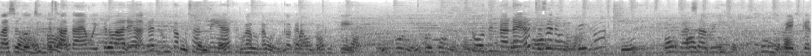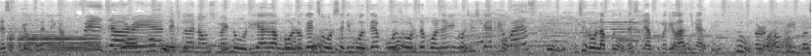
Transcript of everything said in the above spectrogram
वैसे तो जिनके साथ आए वही करवा रहे हैं। अगर उनका पसंद नहीं आया, फिर मैं अपना खुद का कराऊँगा, क्योंकि दो दिन रहना है यार जैसे रहूँगी बस अभी वेट करें सबके उतरने का। फिर जा रहे हैं, देख लो अनाउंसमेंट हो रही है। अगर बोलोगे, ज़ोर से नहीं बोलते हैं बहुत ज़ोर से बोलने की कोशिश कर रही हूँ, बस। मुझे रोला बोलता है, इसलिए आपको मेरी आवाज़ नहीं आती। और अभी बस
